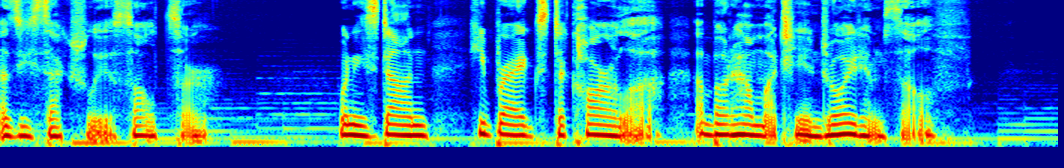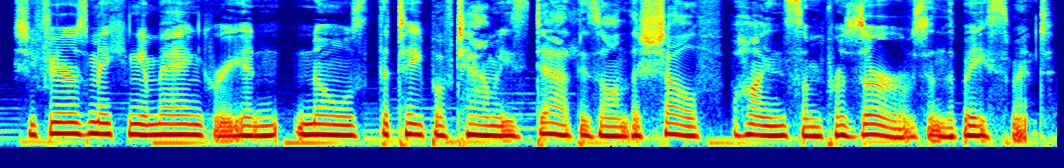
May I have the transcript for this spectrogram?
as he sexually assaults her. When he's done, he brags to Karla about how much he enjoyed himself. She fears making him angry and knows the tape of Tammy's death is on the shelf behind some preserves in the basement.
